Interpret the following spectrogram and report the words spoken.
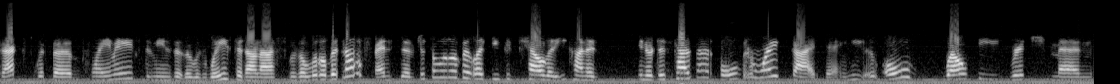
sex with the playmates. It means that it was wasted on us. Was a little bit not offensive, just a little bit like you could tell that he kind of, you know, just has that older white guy thing. He old, wealthy, rich men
